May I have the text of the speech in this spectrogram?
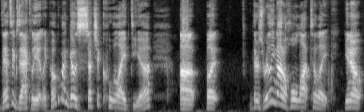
That's exactly it. Like Pokemon Go is such a cool idea, uh, but there's really not a whole lot to like, you know,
